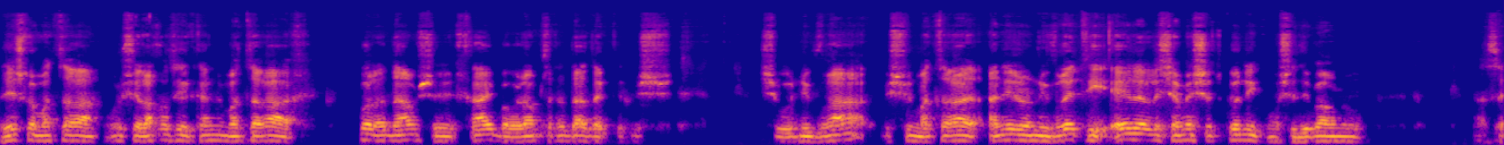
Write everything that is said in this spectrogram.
אז יש לו מטרה, הוא שלח אותי כאן למטרה. כל אדם שחי בעולם צריך לדעת שהוא נברא בשביל מטרה, אני לא נבראתי אלא לשמש את קוני, כמו שדיברנו. אז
